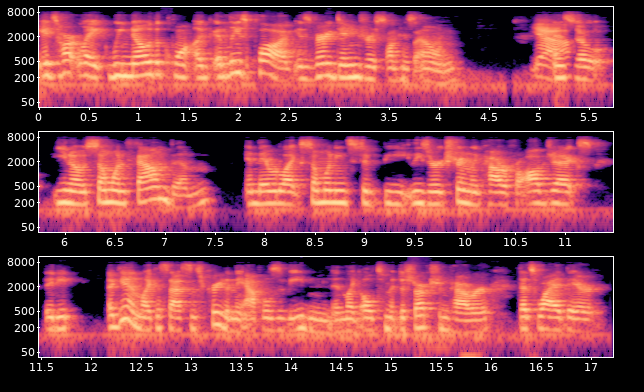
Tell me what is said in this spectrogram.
it's hard like we know the kwami like at least Plagg is very dangerous on his own. Yeah. And so, you know, someone found them and they were like, someone needs to be, these are extremely powerful objects. They need, again, like Assassin's Creed and the Apples of Eden and like ultimate destruction power. That's why they're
